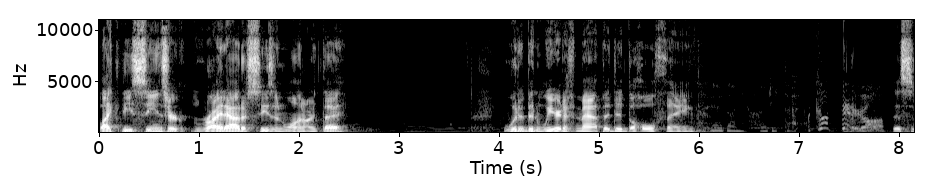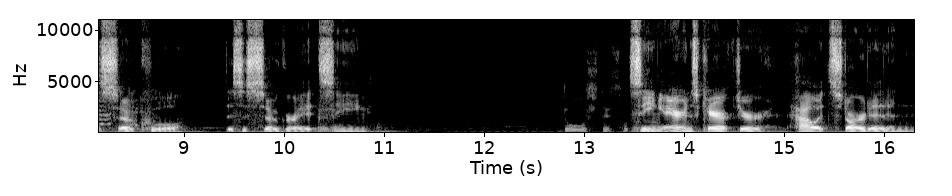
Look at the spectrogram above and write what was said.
like these scenes are right out of season one, aren't they? Would have been weird if Mappa did the whole thing. This is so cool. This is so great seeing seeing Eren's character, how it started, and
